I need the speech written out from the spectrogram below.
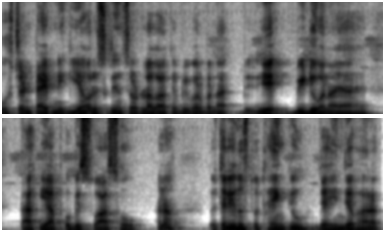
क्वेश्चन टाइप नहीं किया और स्क्रीनशॉट लगा के पेपर बना, ये वीडियो बनाया है, ताकि आपको विश्वास हो, है ना? तो चलिए दोस्तों थैंक यू जय हिंद, जय भारत।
